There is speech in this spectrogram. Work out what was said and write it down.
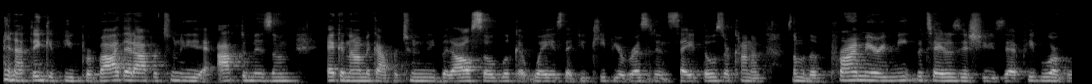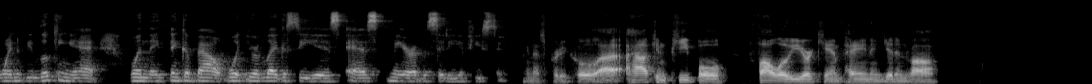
And I think if you provide that opportunity, that optimism, economic opportunity, but also look at ways that you keep your residents safe, those are kind of some of the primary meat and potatoes issues that people are going to be looking at when they think about what your legacy is as mayor of the city of Houston. I mean, that's pretty cool. how can people follow your campaign and get involved?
